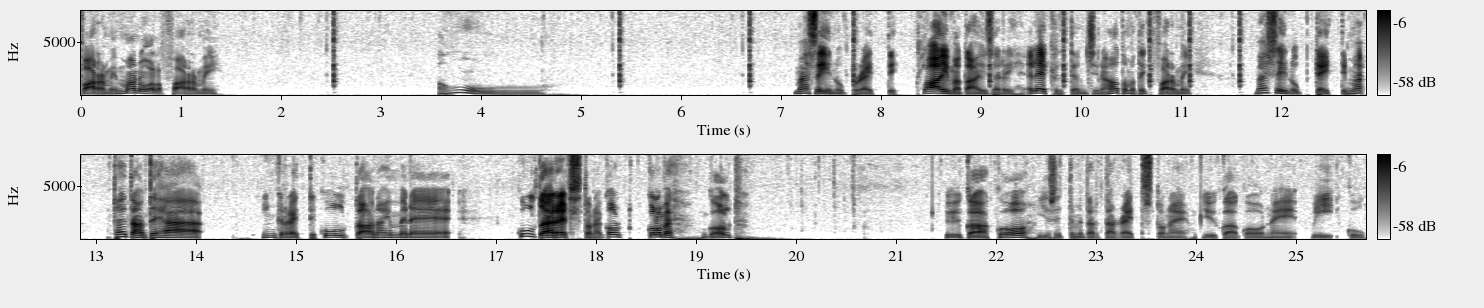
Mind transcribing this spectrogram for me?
farmi, manual farmi. Oh. Machine Upgrade, Climatiseri, Electric Engine, Automatic Farmi, Machine Update. Mä taitaan tehdä Ingretti kultaa. Näihin menee kulta ja redstone. Gold, kolme gold. YKK. Ja sitten me tarvitaan redstone. YKK, ne viiku.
